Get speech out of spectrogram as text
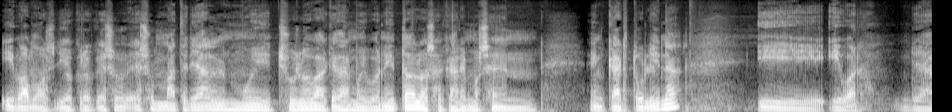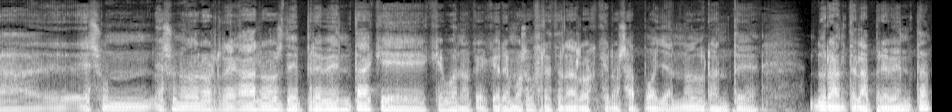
y vamos, yo creo que es un, es un material muy chulo, va a quedar muy bonito, lo sacaremos en, cartulina y, y, bueno, ya es, un, es uno de los regalos de preventa que, que, bueno que queremos ofrecer a los que nos apoyan ¿no? durante, durante la preventa.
